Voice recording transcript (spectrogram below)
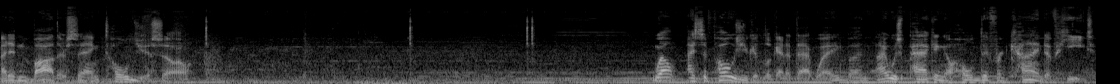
I didn't bother saying told you so. Well, I suppose you could look at it that way, but I was packing a whole different kind of heat.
